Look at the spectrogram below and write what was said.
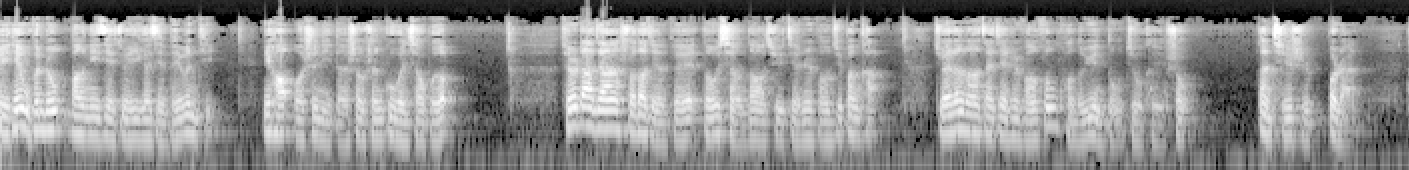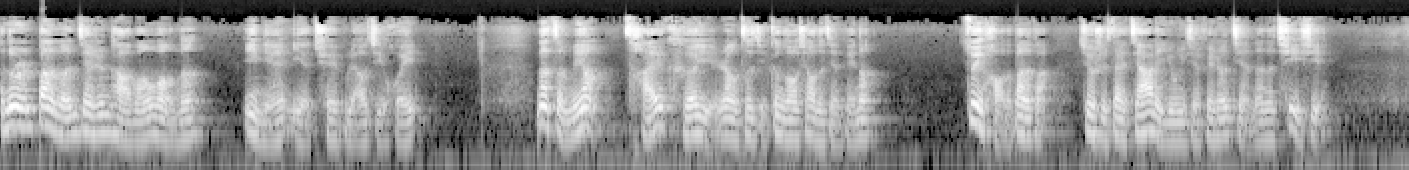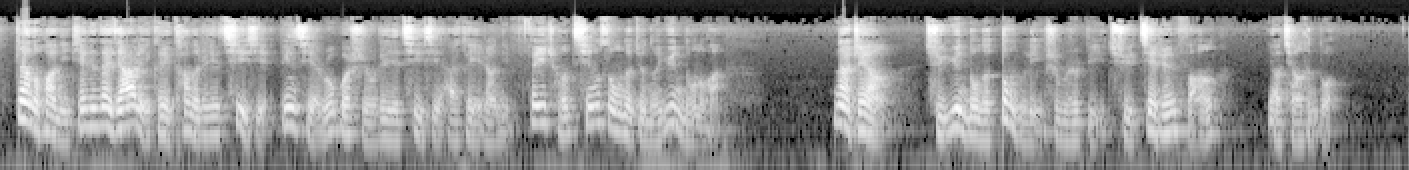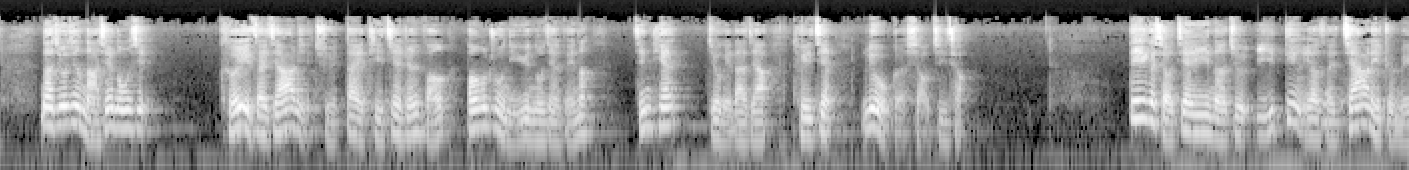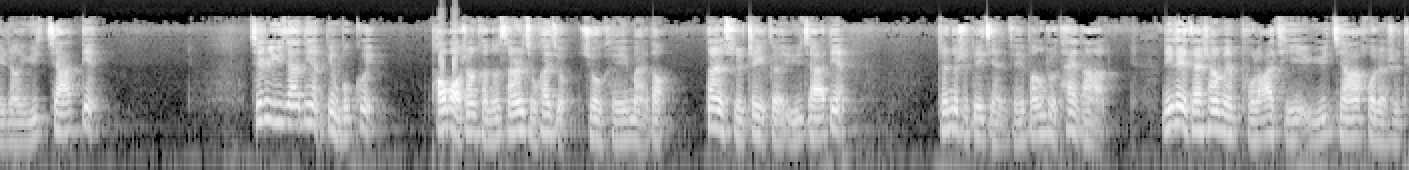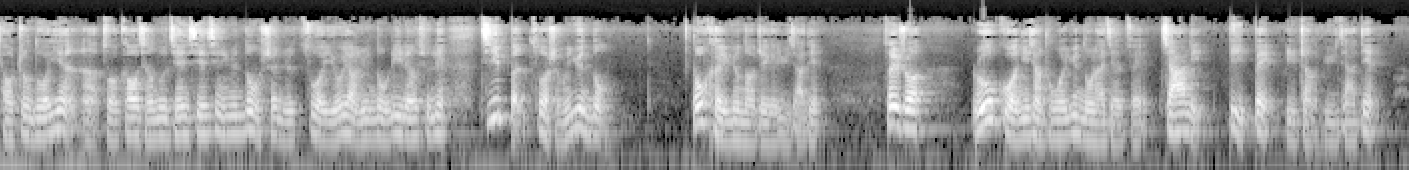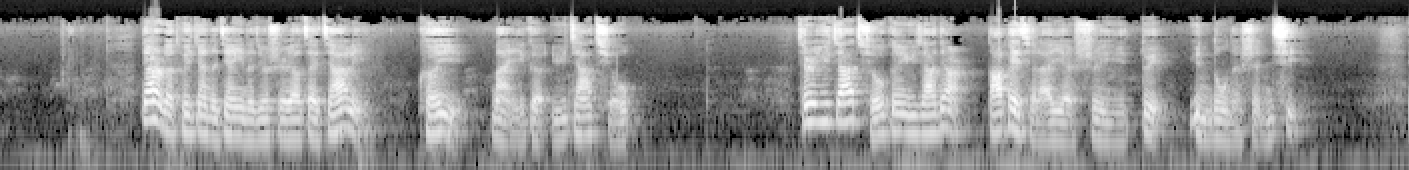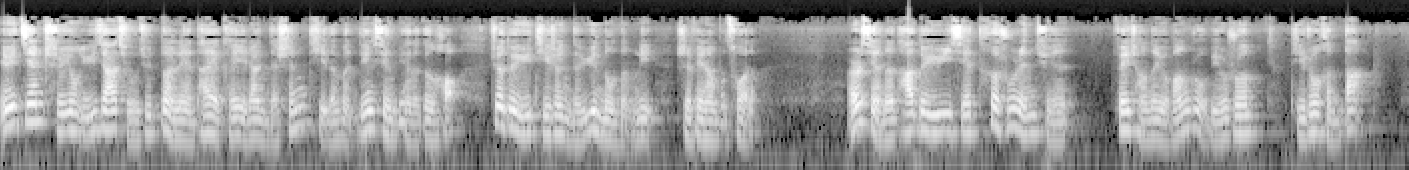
每天五分钟，帮你解决一个减肥问题。你好，我是你的瘦身顾问小博。其实大家说到减肥，都想到去健身房去办卡，觉得呢在健身房疯狂的运动就可以瘦，但其实不然。很多人办完健身卡，往往呢一年也缺不了几回。那怎么样才可以让自己更高效的减肥呢？最好的办法就是在家里用一些非常简单的器械。这样的话，你天天在家里可以看到这些器械，并且如果使用这些器械还可以让你非常轻松的就能运动的话，那这样去运动的动力是不是比去健身房要强很多？那究竟哪些东西可以在家里去代替健身房帮助你运动减肥呢？今天就给大家推荐六个小技巧。第一个小建议呢，就一定要在家里准备一张瑜伽垫。其实瑜伽垫并不贵，淘宝上可能三十九块九就可以买到。但是这个瑜伽垫真的是对减肥帮助太大了。你可以在上面普拉提、瑜伽，或者是跳郑多燕啊，做高强度间歇性运动，甚至做有氧运动、力量训练，基本做什么运动都可以用到这个瑜伽垫。所以说，如果你想通过运动来减肥，家里必备一张瑜伽垫。第二个推荐的建议呢，就是要在家里。可以买一个瑜伽球。其实瑜伽球跟瑜伽垫儿搭配起来也是一对运动的神器。因为坚持用瑜伽球去锻炼，它也可以让你的身体的稳定性变得更好。这对于提升你的运动能力是非常不错的。而且呢，它对于一些特殊人群非常的有帮助，比如说体重很大，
